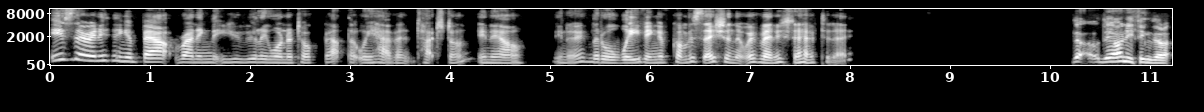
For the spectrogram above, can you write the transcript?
is there anything about running that you really want to talk about that we haven't touched on in our you know little weaving of conversation that we've managed to have today? The, the only thing that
